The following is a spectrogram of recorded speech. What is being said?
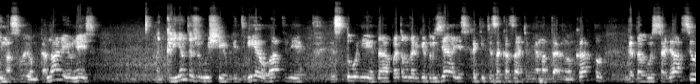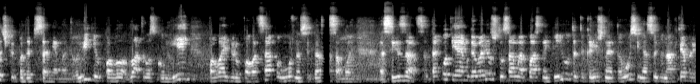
и на своем канале. И у меня есть клиенты, живущие в Литве, Латвии, Эстонии. Да. Поэтому, дорогие друзья, если хотите заказать у меня натальную карту, годовой соляр, ссылочка под описанием этого видео по Владроском.ua, по Вайберу, по WhatsApp, можно всегда со мной э, связаться. Так вот, я им говорил, что самый опасный период, это, конечно, это осень, особенно октябрь,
